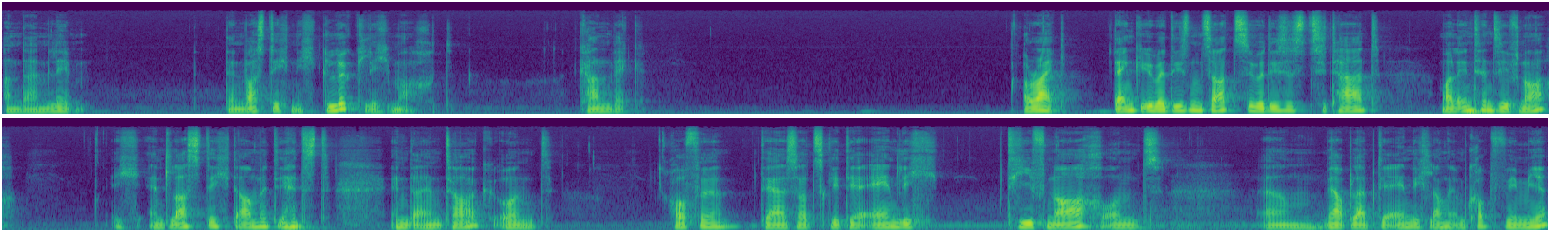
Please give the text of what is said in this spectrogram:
an deinem Leben. Denn was dich nicht glücklich macht, kann weg. Alright, denke über diesen Satz, über dieses Zitat mal intensiv nach. Ich entlasse dich damit jetzt in deinen Tag und hoffe, der Satz geht dir ähnlich tief nach und ähm, ja, bleibt dir ähnlich lange im Kopf wie mir.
